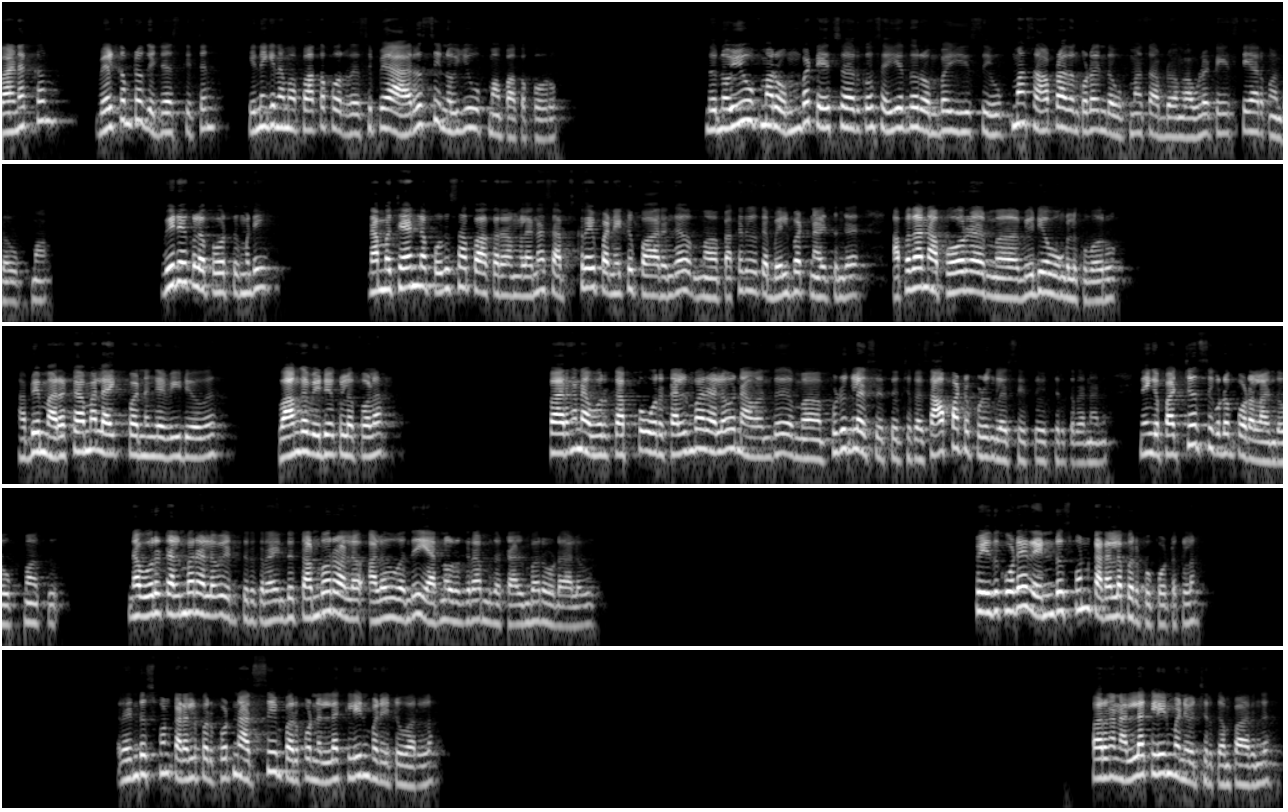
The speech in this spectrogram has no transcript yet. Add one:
வணக்கம். Welcome to கெஜாஸ் kitchen இன்றைக்கி நம்ம பார்க்க போகிற ரெசிபி அரிசி நொய் உப்புமா பார்க்க போகிறோம் இந்த நொய் உப்புமா ரொம்ப டேஸ்ட்டாக இருக்கும். செய்கிறது ரொம்ப ஈஸி உப்புமா சாப்பிடாதவங்க கூட இந்த உப்புமா சாப்பிடுவாங்க. அவ்வளோ டேஸ்டியாக இருக்கும் அந்த உப்புமா. வீடியோக்குள்ளே போகிறதுக்கு முன்னாடி நம்ம சேனலில் புதுசாக பார்க்குறவங்களன்னா சப்ஸ்கிரைப் பண்ணிவிட்டு பாருங்கள் பக்கத்தில் இருக்க பெல் பட்டன் அழுத்துங்க. அப்போ தான் நான் போகிற ம வீடியோ உங்களுக்கு வரும். அப்படியே மறக்காமல் லைக் பண்ணுங்கள் வீடியோவை. வாங்க வீடியோக்குள்ளே போகலாம் பாருங்கள் நான் ஒரு கப்பு ஒரு டல்பர் அளவு நான் வந்து ம புழுங்கலை சேர்த்து வச்சுருக்கேன். சாப்பாட்டு புழுங்கலை சேர்த்து வச்சுருக்கிறேன் நான். நீங்கள் பச்சரிசி கூட போடலாம் இந்த உப்புமாக்கு. நான் ஒரு டல்பர் அளவு எடுத்துருக்கிறேன். இந்த டம்பர் அளவு அளவு வந்து இரநூறு கிராம் இந்த டல்பரோட அளவு. இப்போ இது கூட ரெண்டு ஸ்பூன் கடலைப்பருப்பு போட்டுக்கலாம். ரெண்டு ஸ்பூன் கடலைப்பருப்பு போட்டு நான் அரிசியும் பருப்பும் நல்லா க்ளீன் பண்ணிவிட்டு வரலாம். பாருங்கள் நல்லா க்ளீன் பண்ணி வச்சுருக்கேன் பாருங்கள்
